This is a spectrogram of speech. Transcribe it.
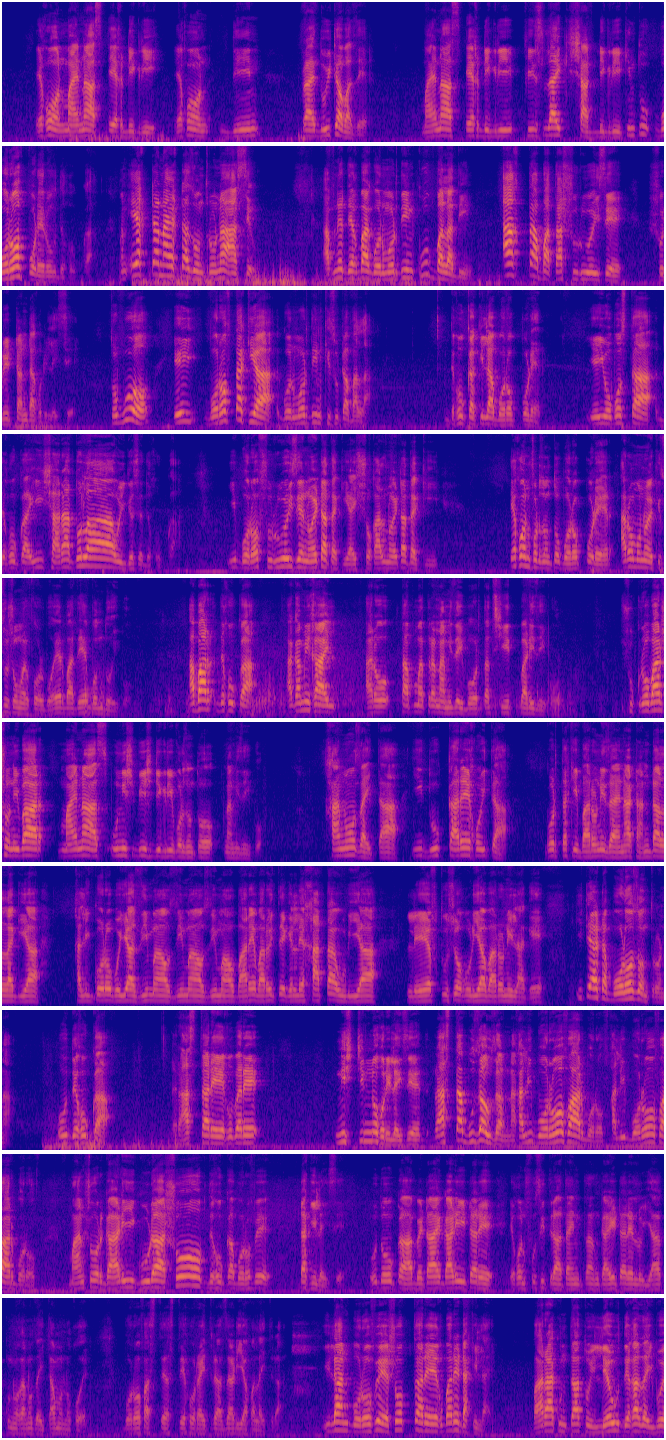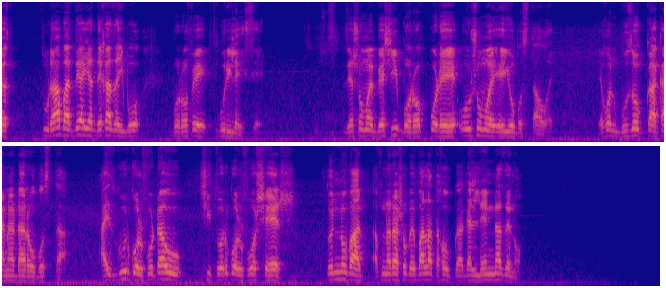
এখন মাইনাস এক ডিগ্রি এখন দিন প্রায় দুইটা বাজের মাইনাস এক ডিগ্রি ফিলস লাইক ষাট ডিগ্রি কিন্তু বরফ পড়ে রৌ দেখুকা মানে একটা না একটা যন্ত্রণা আছেও। আপনি দেখবা গরমর দিন, খুব বালা দিন। আখটা বাতাস শুরু হয়েছে শরীর ঠান্ডা করে লাইছে। তবুও এই বরফটা কিয়া গরমর দিন কিছুটা বালা। দেখো কিলা বরফ পড়ে এই অবস্থা দেখোকা ই সারা দোলা হয়ে গেছে দেখোকা ই বরফ শুরু হয়েছে নয়টা থাকি, আজ সকাল নয়টা থাকি। এখন পর্যন্ত বরফ পড়ে, আরও মনে হয় কিছু সময় পড়ব এর বাদে বন্ধ হইব। আবার দেখোকা আগামীকাল আরও তাপমাত্রা নামি যাইব, অর্থাৎ শীত বাড়ি যাইব। শুক্রবার, শনিবার, মাইনাস উনিশ, বিশ ডিগ্রি পর্যন্ত নামি যাইব। খানো যাইতা, ই দুঃখ কারে কইতা? গোরতা কি বারণি যায় না ঠান্ডার লাগিয়া খালি গরো বইয়া জিমাও জিমাও জিমাও, বারে বারইতে গেলে খাতা উড়িয়া, লেফ তুষক উড়িয়া বারণি লাগে। এটা একটা বড় যন্ত্রণা। ও দেখুকা রাস্তারে একেবারে নিশ্চিন্ন করি লাইছে। রাস্তা বুঝা উজান না, খালি বরফ আর বরফ, খালি বরফ আর বরফ। মানুষের গাড়ি গুড়া সব দেখুকা বরফে ডাকি লাইছে। ও দৌকা বেটায় গাড়িটারে এখন ফুসিতরা তাই তান গাড়িটারে লইয়া কোনো কানো যাইতা মনে কয় বরফ আস্তে আস্তে হরাইতরা জাড়িয়া ফালাইতরা ইলান বরফে সব তারে একবারে ডাকিলায় বারা কুন্তা তৈলেও দেখা যাইব, এক তুড়া বাদে আইয়া দেখা যাইব বরফে গুড়ি লাইছে। যে সময় বেশি বরফ পড়ে ওই সময় এই অবস্থা হয়। এখন বুঝোকা কানাডার অবস্থা আইজগুর গল্পটাও শীতর গল্প শেষ। ধন্যবাদ। আপনারা সবে বালা হোক গাল নেন না যেন।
